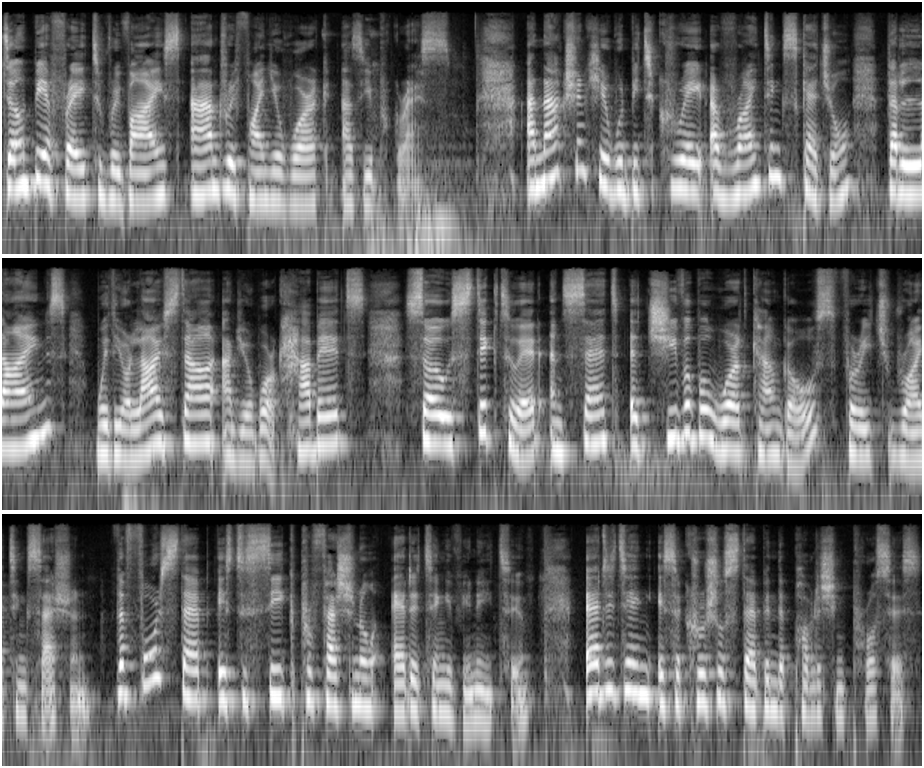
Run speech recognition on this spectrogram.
Don't be afraid to revise and refine your work as you progress. An action here would be to create a writing schedule that aligns with your lifestyle and your work habits. So stick to it and set achievable word count goals for each writing session. The fourth step is to seek professional editing if you need to. Editing is a crucial step in the publishing process.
